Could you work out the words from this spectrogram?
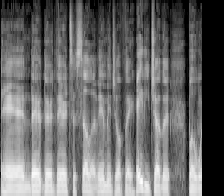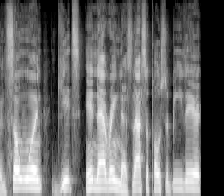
and they're they're there to sell an image of they hate each other. But when someone gets in that ring that's not supposed to be there,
